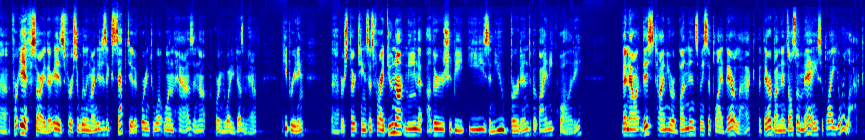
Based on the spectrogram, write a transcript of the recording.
uh, for if, sorry, there is first a willing mind, it is accepted according to what one has and not according to what he doesn't have. Keep reading. Uh, verse 13 says, For I do not mean that others should be eased and you burdened, but by an equality. That now at this time your abundance may supply their lack, that their abundance also may supply your lack.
